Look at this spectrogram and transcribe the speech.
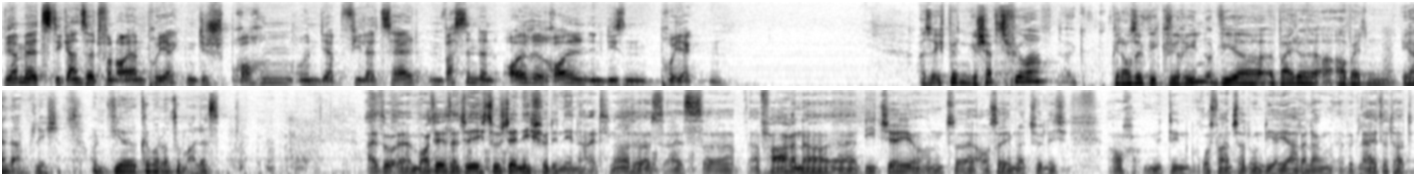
Wir haben jetzt die ganze Zeit von euren Projekten gesprochen und ihr habt viel erzählt. Was sind denn eure Rollen in diesen Projekten? Also ich bin Geschäftsführer, genauso wie Quirin und wir beide arbeiten ehrenamtlich und wir kümmern uns um alles. Also äh, Morte ist natürlich zuständig für den Inhalt. Ne? Also als, als äh, erfahrener äh, DJ und äh, außerdem natürlich auch mit den Großveranstaltungen, die er jahrelang äh, begleitet hat,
